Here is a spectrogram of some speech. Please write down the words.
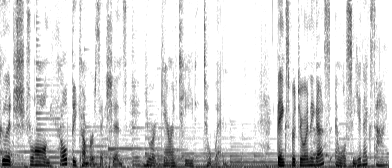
good, strong, healthy conversations, you are guaranteed to win. Thanks for joining us, and we'll see you next time.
